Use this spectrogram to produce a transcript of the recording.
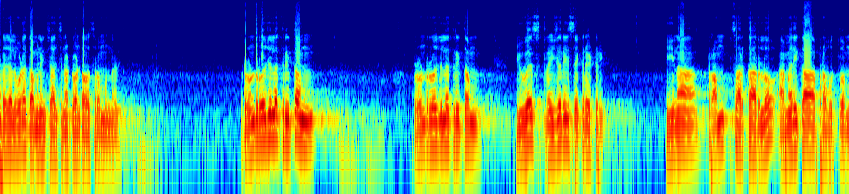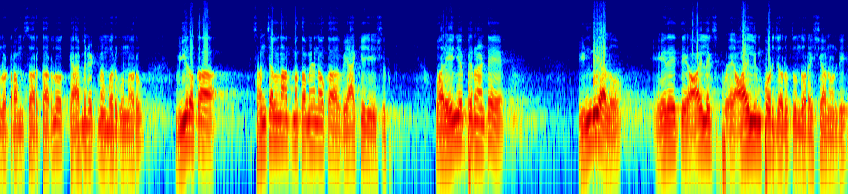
ప్రజలు కూడా గమనించాల్సినటువంటి అవసరం ఉన్నది. రెండు రోజుల క్రితం రెండు రోజుల క్రితం యుఎస్ ట్రెజరీ సెక్రటరీ ఈయన ట్రంప్ సర్కార్లో అమెరికా ప్రభుత్వంలో ట్రంప్ సర్కార్లో క్యాబినెట్ మెంబర్గా ఉన్నారు. వీరొక సంచలనాత్మకమైన ఒక వ్యాఖ్య చేసిరు వారు ఏం చెప్పారంటే ఇండియాలో ఏదైతే ఆయిల్ ఎక్స్పో ఆయిల్ ఇంపోర్ట్ జరుగుతుందో రష్యా నుండి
